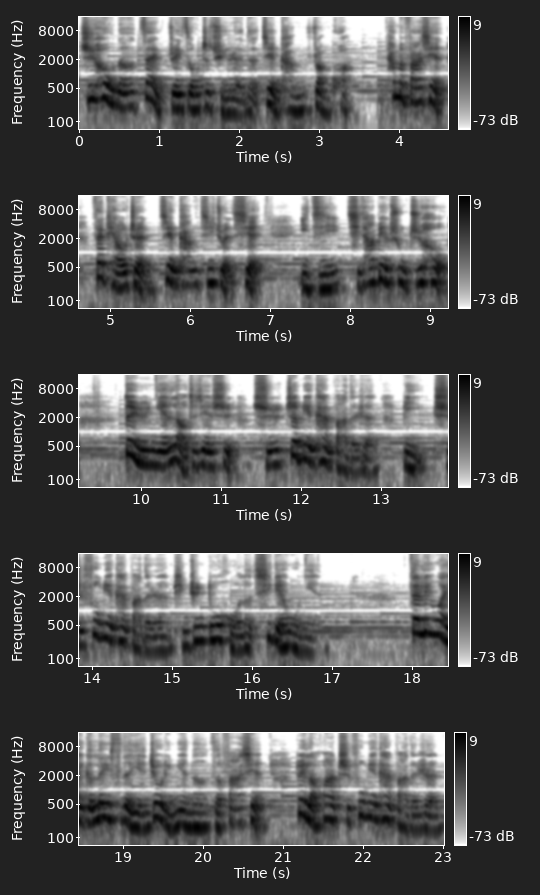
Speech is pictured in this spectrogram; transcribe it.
之后呢，再追踪这群人的健康状况，他们发现，在调整健康基准线以及其他变数之后。对于年老这件事，持正面看法的人比持负面看法的人平均多活了七点五年。在另外一个类似的研究里面呢，则发现对老化持负面看法的人，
